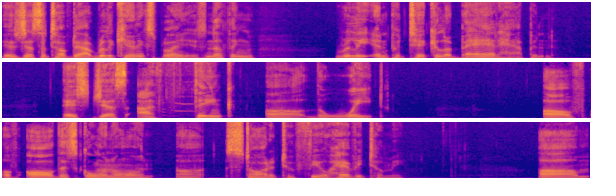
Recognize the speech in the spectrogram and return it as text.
It was just a tough day. I really can't explain it. It's nothing really in particular bad happened. It's just I think uh, the weight of of all that's going on uh, started to feel heavy to me. Um,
